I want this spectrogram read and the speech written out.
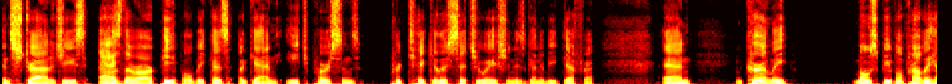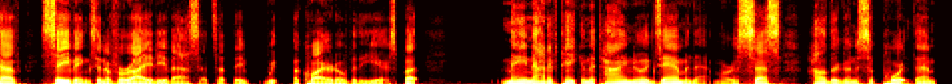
and strategies as there are people because again, each person's particular situation is going to be different. And currently most people probably have savings in a variety of assets that they've re- acquired over the years. But may not have taken the time to examine them or assess how they're going to support them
